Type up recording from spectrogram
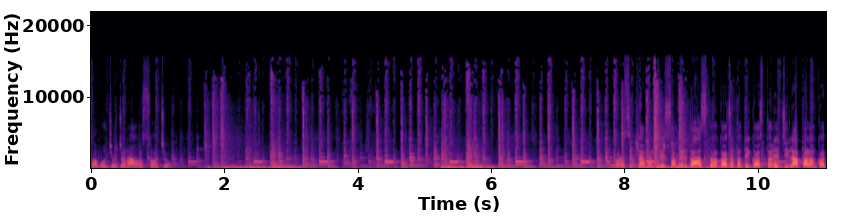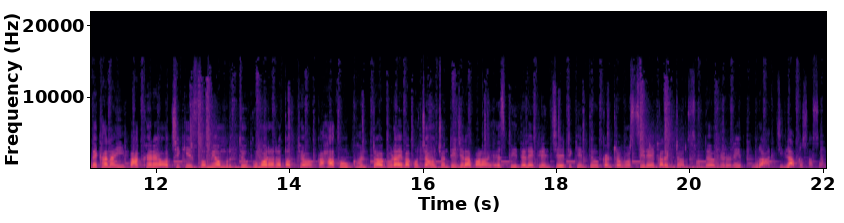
ସବୁ ଯୋଜନା ଓ ସହଯୋଗ। ଗଣଶିକ୍ଷା ମନ୍ତ୍ରୀ ସମୀର ଦାସଙ୍କ ଗଜପତି ଗସ୍ତରେ ଜିଲ୍ଲାପାଳଙ୍କ ଦେଖା ନାହିଁ। ପାଖରେ ଅଛି କି ସୌମ୍ୟ ମୃତ୍ୟୁ ଗୁମରର ତଥ୍ୟ? କାହାକୁ ଘଣ୍ଟ ଘୋଡ଼ାଇବାକୁ ଚାହୁଁଛନ୍ତି ଜିଲ୍ଲାପାଳ? ଏସ୍ପି ଦେଲେ କ୍ଲିନ୍ ଚିଟ୍ କିନ୍ତୁ କଣ୍ଟ୍ରୋଭର୍ସିରେ କଲେକ୍ଟର ସନ୍ଦେହ ଘେରରେ ପୁରା ଜିଲ୍ଲା ପ୍ରଶାସନ।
